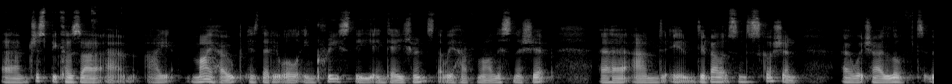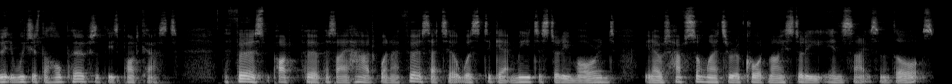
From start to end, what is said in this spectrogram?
Um, just because I, um, I, my hope is that it will increase the engagements that we have from our listenership uh, and it develops some discussion, uh, which I loved, which is the whole purpose of these podcasts. The first pod purpose I had when I first set it was to get me to study more and you know have somewhere to record my study insights and thoughts.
